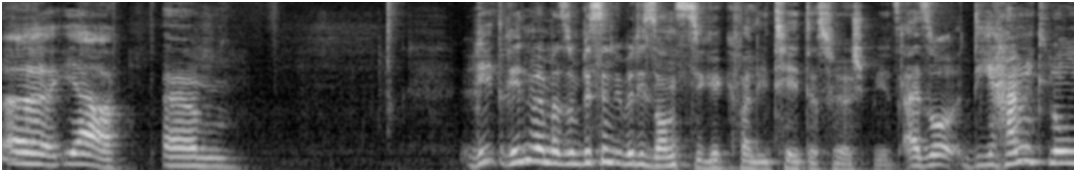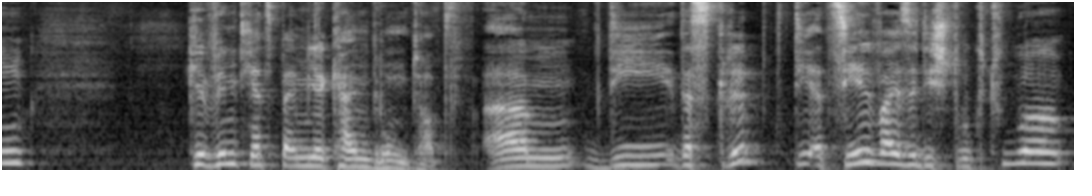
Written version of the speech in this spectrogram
äh, ja, ähm, red- reden wir mal so ein bisschen über die sonstige Qualität des Hörspiels. Also die Handlung gewinnt jetzt bei mir keinen Blumentopf. Ähm, die, das Skript, die Erzählweise, die Struktur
